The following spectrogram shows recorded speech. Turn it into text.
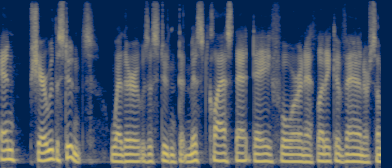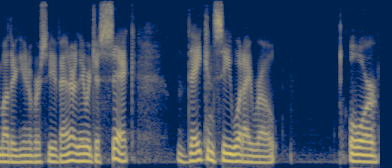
and share with the students. Whether it was a student that missed class that day for an athletic event or some other university event, or they were just sick, they can see what I wrote. Or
